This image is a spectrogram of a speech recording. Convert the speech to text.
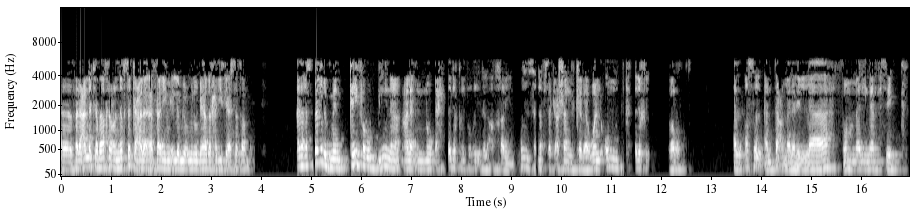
آه، فلعلك باخع نفسك على آثارهم إن لم يؤمنوا بهذا الحديث أسفا. أنا أستغرب من كيف ربينا على أنه احترق لتضيء للآخرين. وانسى نفسك عشان كذا والأم تحترق غلط. الأصل أن تعمل لله ثم لنفسك.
